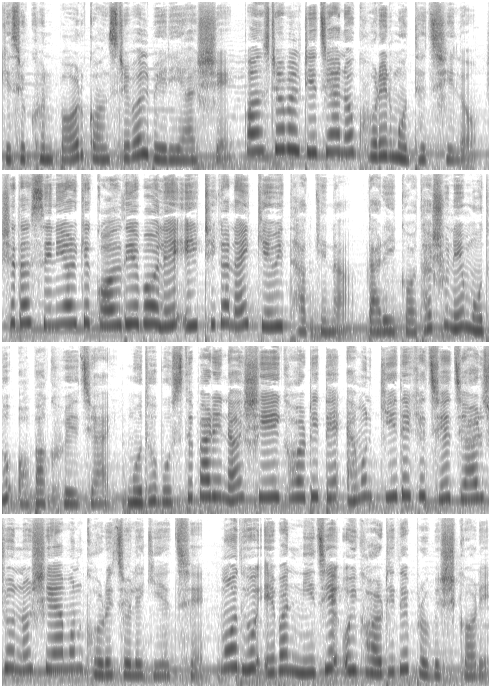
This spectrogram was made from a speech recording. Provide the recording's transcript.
কিছুক্ষণ পর কনস্টেবল বেরিয়ে আসে। কনস্টেবলটি যেন ঘোরের মধ্যে ছিল। সে তার সিনিয়রকে কল দিয়ে এই ঠিকানায় কেউই থাকে না। তার এই কথা শুনে মধু অবাক হয়ে যায়। মধু বুঝতে পারে না সে এই ঘরটিতে এমন কি দেখেছে যার জন্য সে এমন ঘরে চলে গিয়েছে। মধু এবার নিজে ওই ঘরটিতে প্রবেশ করে।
